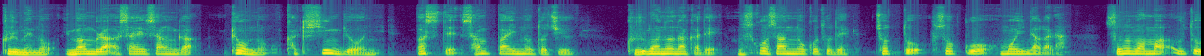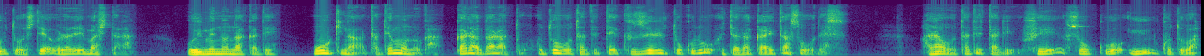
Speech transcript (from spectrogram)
久留米の今村浅江さんが今日の夏季信行にバスで参拝の途中車の中で息子さんのことでちょっと不足を思いながらそのままうとうとしておられましたら負い目の中で大きな建物がガラガラと音を立てて崩れるところをいただかれたそうです。腹を立てたり不平不足を言うことは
